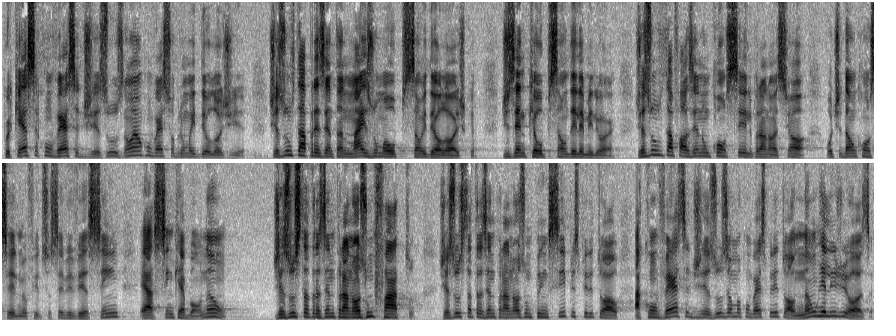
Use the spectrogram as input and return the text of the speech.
Porque essa conversa de Jesus não é uma conversa sobre uma ideologia. Jesus não está apresentando mais uma opção ideológica, dizendo que a opção dele é melhor. Jesus não está fazendo um conselho para nós, assim, ó, vou te dar um conselho, meu filho, se você viver assim, é assim que é bom. Não. Jesus está trazendo para nós um fato. Jesus está trazendo para nós um princípio espiritual. A conversa de Jesus é uma conversa espiritual, não religiosa.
